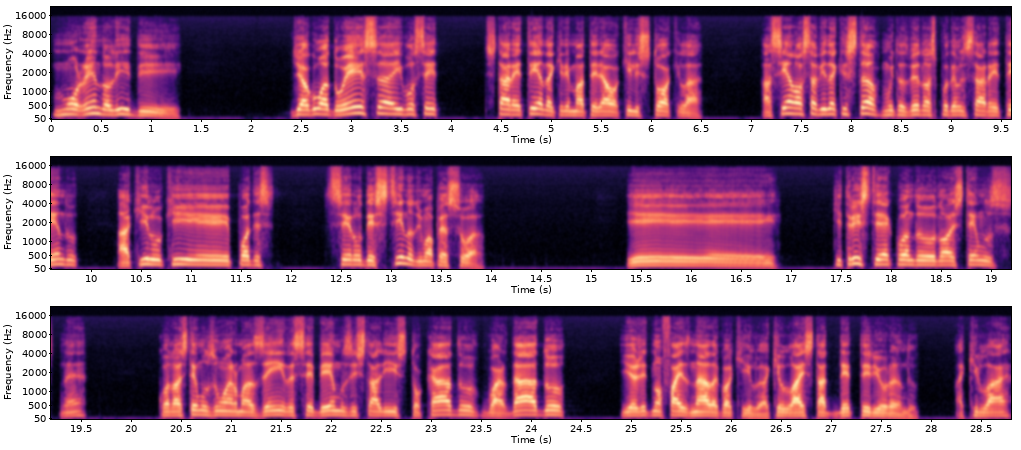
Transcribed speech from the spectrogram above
morrendo ali de, de alguma doença e você está retendo aquele material, aquele estoque lá. Assim é a nossa vida cristã. Muitas vezes nós podemos estar retendo aquilo que pode ser o destino de uma pessoa. E que triste é quando nós temos, né? Quando nós temos um armazém, recebemos, está ali estocado, guardado, e a gente não faz nada com aquilo. Aquilo lá está deteriorando. Aquilo lá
